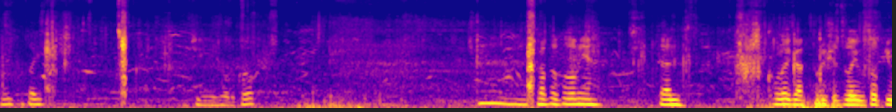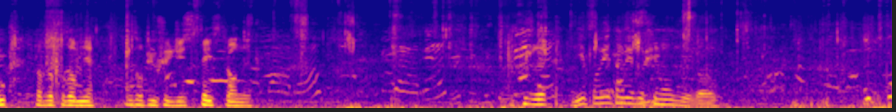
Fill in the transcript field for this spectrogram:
No i tutaj Hmm, Prawdopodobnie ten kolega, który się tutaj utopił, prawdopodobnie utopił się gdzieś z tej strony. Że nie pamiętam jak go się nazywał. I to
